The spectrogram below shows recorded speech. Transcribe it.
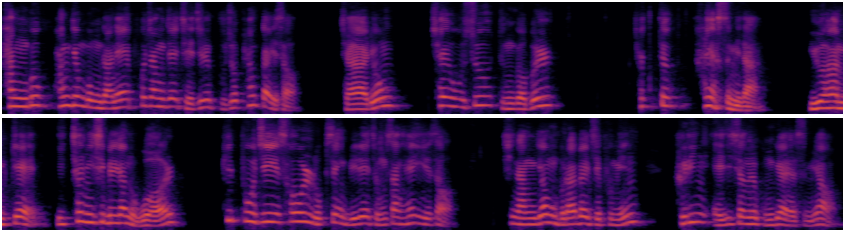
한국환경공단의 포장재 재질 구조 평가에서 재활용 최우수 등급을 획득하였습니다. 이와 함께 2021년 5월 피포지 서울 녹색 미래 정상회의에서 친환경 무라벨 제품인 그린 에디션을 공개하였으며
